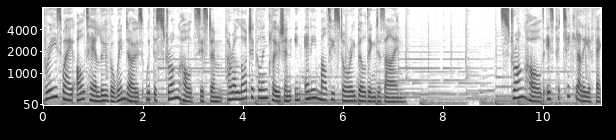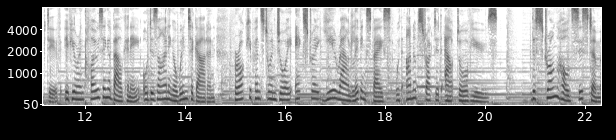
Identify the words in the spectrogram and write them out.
Breezway Altair louver windows with the Stronghold system are a logical inclusion in any multi-storey building design. Stronghold is particularly effective if you're enclosing a balcony or designing a winter garden for occupants to enjoy extra year-round living space with unobstructed outdoor views. The Stronghold system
